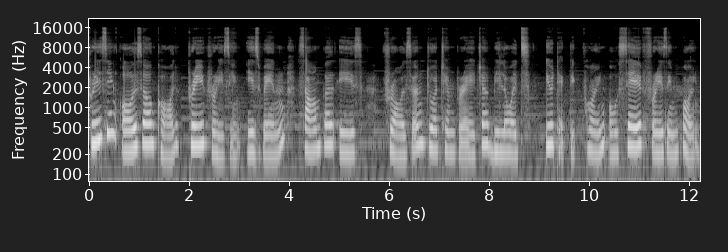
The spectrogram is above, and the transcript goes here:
Freezing also called pre-freezing is when sample is frozen to a temperature below its eutectic point or safe freezing point.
